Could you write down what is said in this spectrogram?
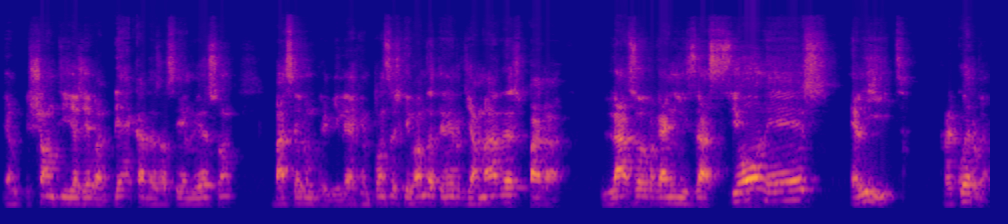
el Shanti ya lleva décadas haciendo eso, va a ser un privilegio. Entonces, que vamos a tener llamadas para las organizaciones elite, recuerda,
